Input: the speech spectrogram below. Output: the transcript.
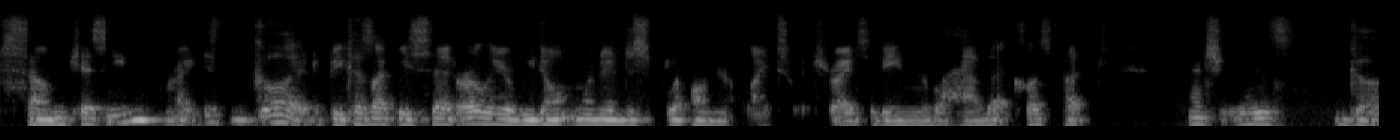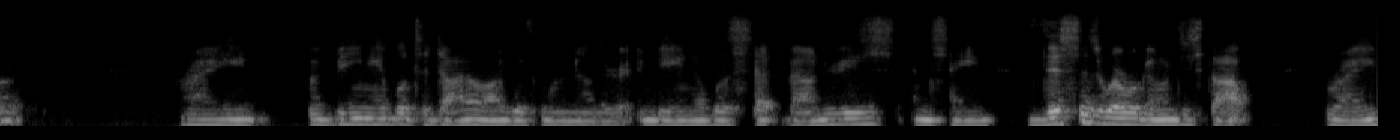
some kissing, right, is good because, like we said earlier, we don't want to just flip on that light switch, right? So being able to have that close touch, touch is good, right? But being able to dialogue with one another and being able to set boundaries and saying, this is where we're going to stop, right?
